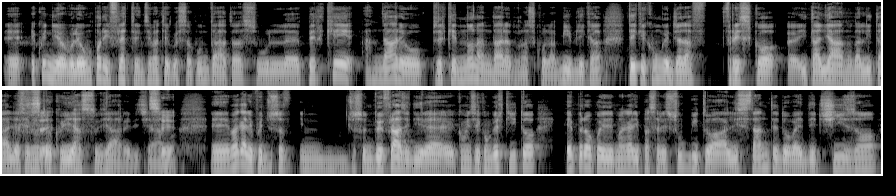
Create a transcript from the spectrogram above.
E, e, quindi io volevo un po' riflettere insieme a te questa puntata sul perché andare o perché non andare ad una scuola biblica, te che comunque già da fresco eh, italiano dall'Italia sei venuto sì. qui a studiare, diciamo. Sì. E magari puoi giusto in, giusto in due frasi dire eh, come sei convertito e però poi magari passare subito all'istante dove hai deciso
